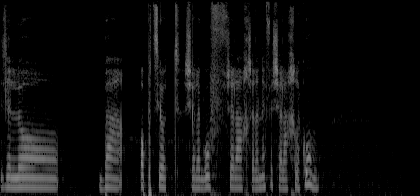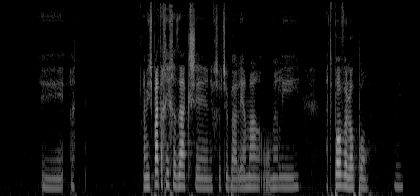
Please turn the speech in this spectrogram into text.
זה לא באופציות של הגוף שלך, של הנפש שלך, לקום. אה. המשפט הכי חזק שאני חושבת שבעלי אמר, הוא אומר לי, את פה ולא פה. מהמם.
